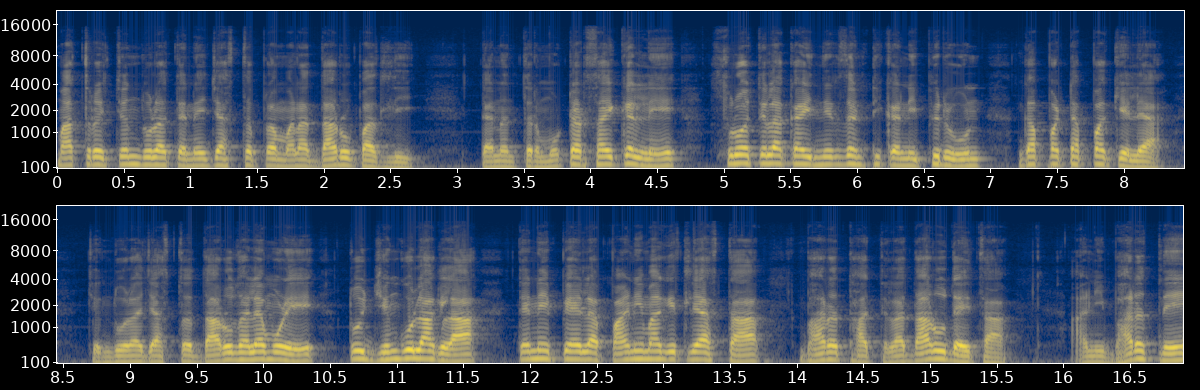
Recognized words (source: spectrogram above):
मात्र चंदूला त्याने जास्त प्रमाणात दारू पाजली. त्यानंतर मोटारसायकलने सुरुवातीला काही निर्जन ठिकाणी फिरवून गप्पाटप्पा केल्या. चंदूला जास्त दारू झाल्यामुळे तो झेंगू लागला त्याने प्यायला पाणी मागितले असता भारत हा त्याला दारू द्यायचा आणि भारतने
